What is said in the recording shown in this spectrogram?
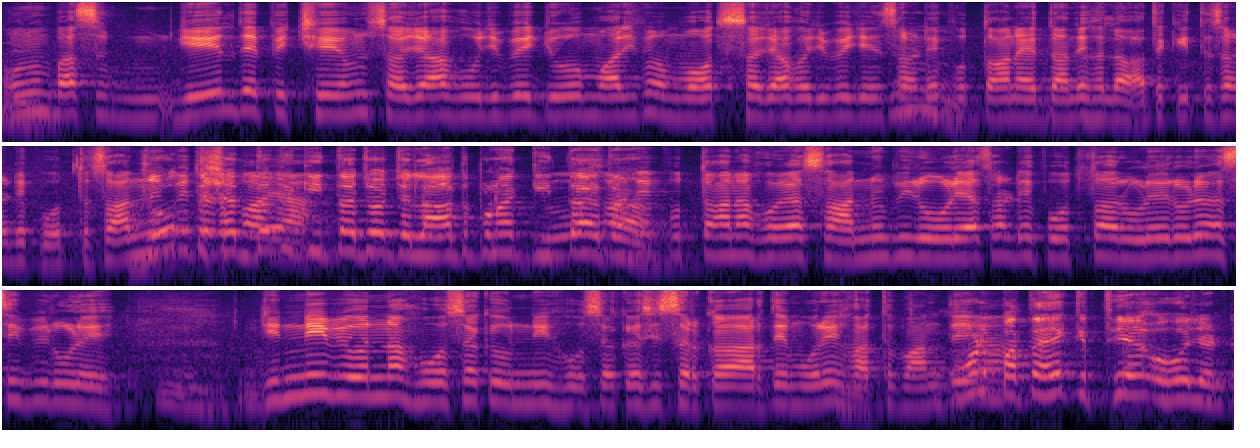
ਉਹਨੂੰ ਬਸ ਜੇਲ੍ਹ ਦੇ ਪਿੱਛੇ ਉਹਨੂੰ ਸਜ਼ਾ ਹੋ ਜਵੇ ਜੋ ਮਾਰੀ ਭਾਵੇਂ ਮੌਤ ਸਜ਼ਾ ਹੋ ਜਵੇ ਜੇ ਸਾਡੇ ਪੁੱਤਾਂ ਨੇ ਇਦਾਂ ਦੇ ਹਾਲਾਤ ਕੀਤੇ ਸਾਡੇ ਪੁੱਤ ਸਾਨੂੰ ਜੋ ਵੀ ਤਸ਼ੱਦਦ ਤੜਪਾਇਆ ਕੀਤਾ ਜੋ ਜਲਾਦਪੁਣਾ ਕੀਤਾ ਹੈ ਤਾਂ। ਸਾਡੇ ਪੁੱਤਾਂ ਨਾਲ ਹੋਇਆ ਸਾਨੂੰ ਵੀ ਰੋਲਿਆ ਸਾਡੇ ਪੁੱਤ ਤਾਂ ਰੋਲੇ ਰੋਲੇ ਅਸੀਂ ਵੀ ਰੋਲੇ। ਜਿੰਨੀ ਵੀ ਉਹਨਾਂ ਹੋ ਸਕੇ ਉਨੀ ਹੋ ਸਕੇ। ਅਸੀਂ ਸਰਕਾਰ ਦੇ ਮੋਹਰੇ ਹੱਥ ਬੰਨ੍ਹਦੇ ਹੁਣ ਪਤਾ ਹੈ ਕਿੱਥੇ ਆ ਉਹ ਏਜੰਟ?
